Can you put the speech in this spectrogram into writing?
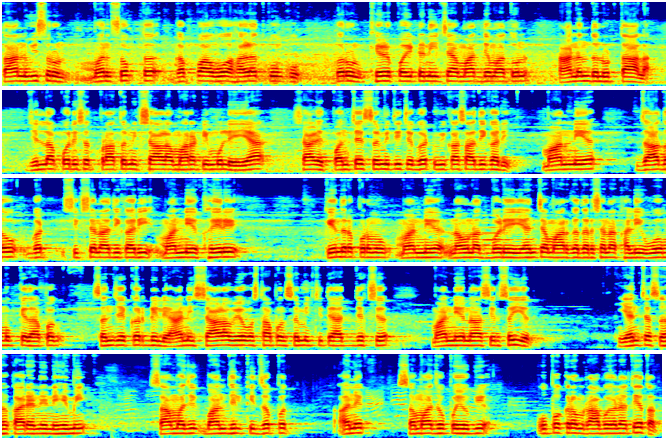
ताण विसरून मनसोक्त गप्पा व हळद कुंकू करून खेळ पैठणीच्या माध्यमातून आनंद लुटता आला. जिल्हा परिषद प्राथमिक शाळा मराठी मुले या शाळेत पंचायत समितीचे गट विकास अधिकारी माननीय जाधव गट शिक्षणाधिकारी माननीय खैरे केंद्र प्रमुख माननीय नवनाथ बडे यांच्या मार्गदर्शनाखाली व मुख्याध्यापक संजय करडिले आणि शाळा व्यवस्थापन समितीचे अध्यक्ष माननीय नासिर सय्यद यांच्या सहकार्याने नेहमी सामाजिक बांधिलकी जपत अनेक समाजोपयोगी उपक्रम राबविण्यात येतात.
